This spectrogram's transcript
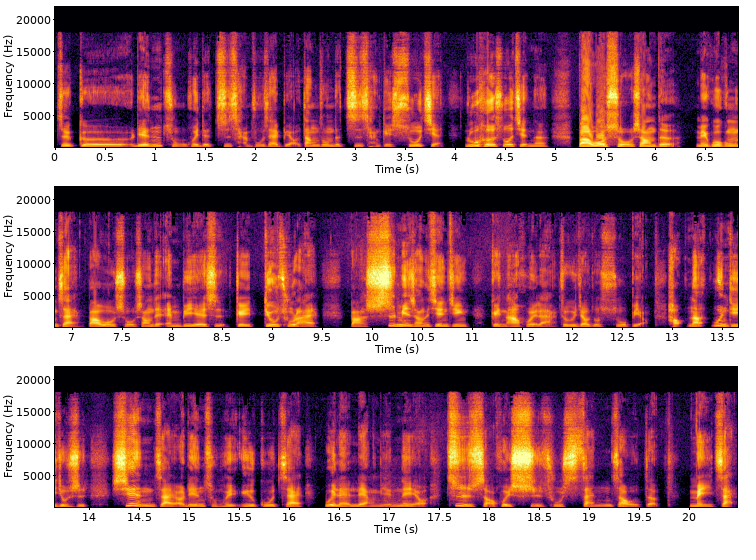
这个联总会的资产负债表当中的资产给缩减，如何缩减呢？把我手上的美国公债，把我手上的 MBS 给丢出来，把市面上的现金给拿回来，这个叫做缩表。好，那问题就是现在啊，联总会预估在未来两年内哦，至少会释出三兆的美债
